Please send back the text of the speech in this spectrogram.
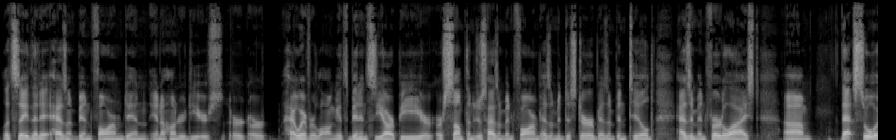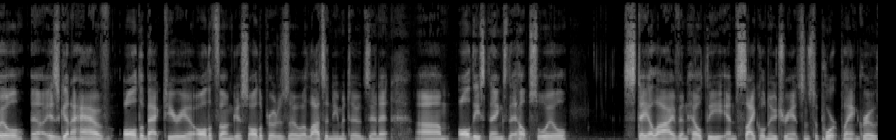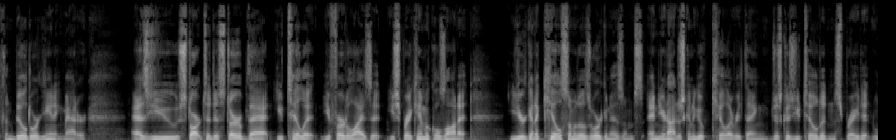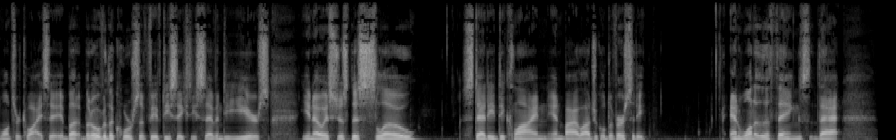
let's say that it hasn't been farmed in in a hundred years or, or however long it's been in CRP or, or something. It just hasn't been farmed, hasn't been disturbed, hasn't been tilled, hasn't been fertilized. Um, that soil uh, is going to have all the bacteria, all the fungus, all the protozoa, lots of nematodes in it, um, all these things that help soil stay alive and healthy and cycle nutrients and support plant growth and build organic matter as you start to disturb that, you till it, you fertilize it, you spray chemicals on it, you're going to kill some of those organisms. And you're not just going to go kill everything just because you tilled it and sprayed it once or twice. It, but, but over the course of 50, 60, 70 years, you know, it's just this slow, steady decline in biological diversity. And one of the things that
